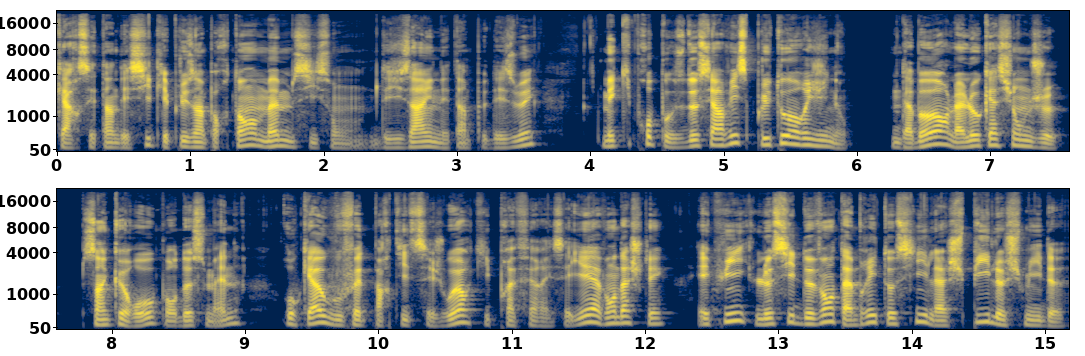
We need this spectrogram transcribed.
car c'est un des sites les plus importants, même si son design est un peu désuet, mais qui propose deux services plutôt originaux. D'abord, la location de jeux, 5 euros pour deux semaines, au cas où vous faites partie de ces joueurs qui préfèrent essayer avant d'acheter. Et puis, le site de vente abrite aussi la Spielschmiede,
